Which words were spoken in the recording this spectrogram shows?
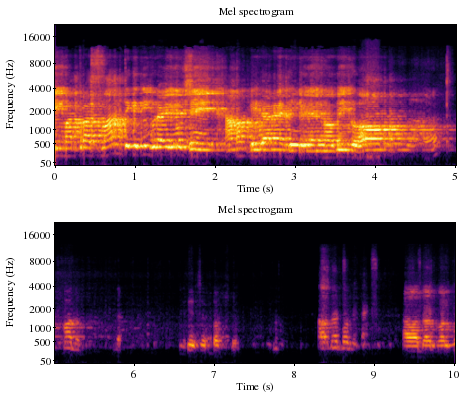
এই মাত্র আসমান থেকে জিবরাইল এসে আমাকে জানায় দেখলেন নবী গো। খাওয়া দাওয়ার গল্প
